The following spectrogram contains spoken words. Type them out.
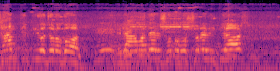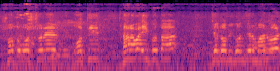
শান্তিপ্রিয় জনগণ? এটা আমাদের শত বৎসরের ইতিহাস, শত বৎসরের অতীত ধারাবাহিকতা যে নবীগঞ্জের মানুষ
